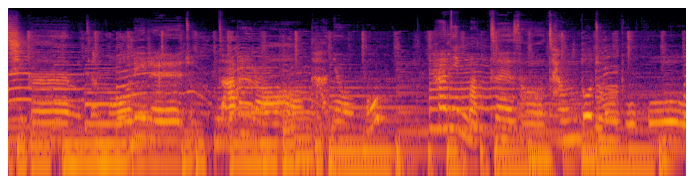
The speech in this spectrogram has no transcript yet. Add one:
지금 이제 머리를 좀 자르러 다녀오고 한인마트에서 장도 좀 보고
